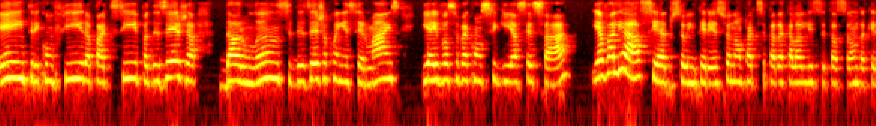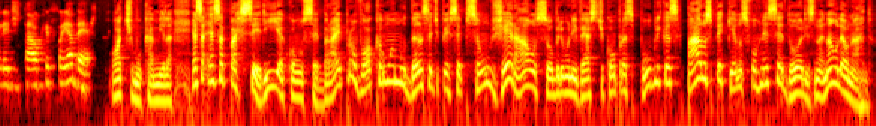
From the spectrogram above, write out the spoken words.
entre, confira, participa, deseja dar um lance, deseja conhecer mais, e aí você vai conseguir acessar e avaliar se é do seu interesse ou não participar daquela licitação, daquele edital que foi aberto. Ótimo, Camila. Essa, essa parceria com o Sebrae provoca uma mudança de percepção geral sobre o universo de compras públicas para os pequenos fornecedores, não é não, Leonardo?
